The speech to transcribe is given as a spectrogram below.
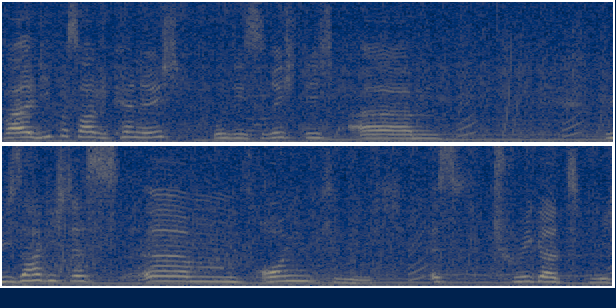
Weil die Passage kenne ich und die ist richtig, ähm, wie sage ich das, ähm, freundlich. Es triggert mich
